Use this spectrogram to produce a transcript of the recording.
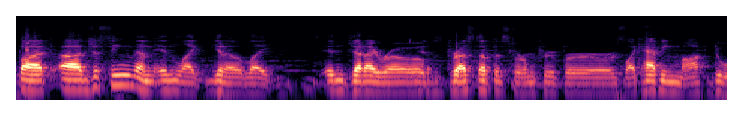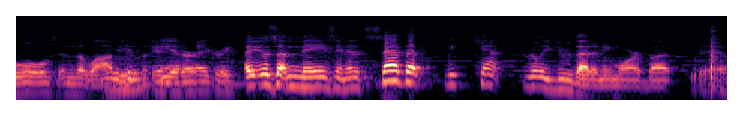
But uh, just seeing them in like you know like in Jedi robes, dressed up as stormtroopers, like having mock duels in the lobby of the Mhm. Yeah, theater. I agree. It was amazing, and it's sad that we can't really do that anymore. But Yeah,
